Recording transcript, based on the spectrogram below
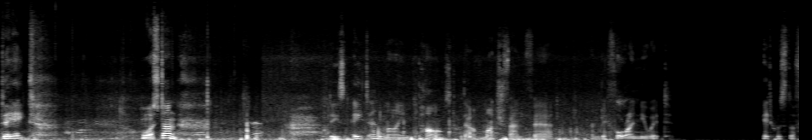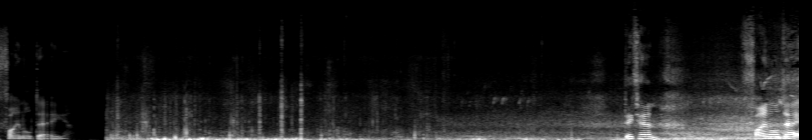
Day 8. Almost done. Days 8 and 9 passed without much fanfare, and before I knew it, it was the final day. Day 10. Final day.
